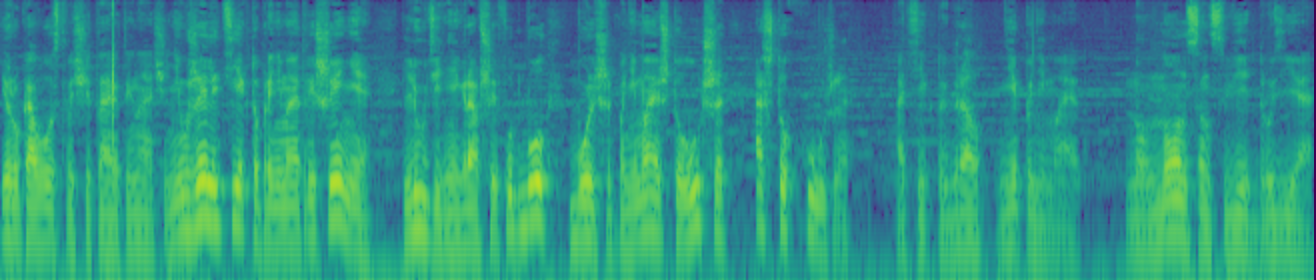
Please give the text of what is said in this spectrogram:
и руководство считают иначе. Неужели те, кто принимают решения, люди, не игравшие в футбол, больше понимают, что лучше, а что хуже? а те, кто играл, не понимают. Но нонсенс ведь, друзья.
